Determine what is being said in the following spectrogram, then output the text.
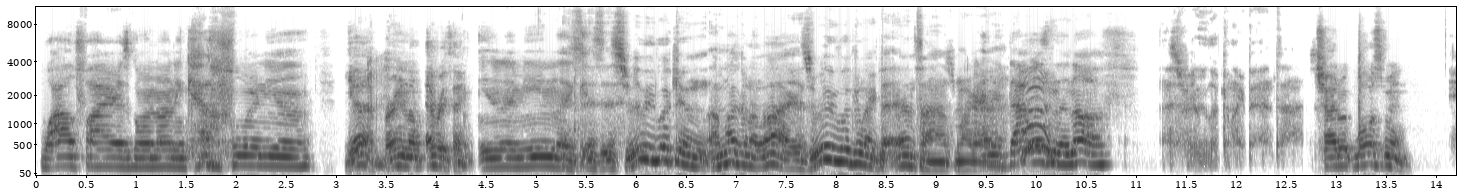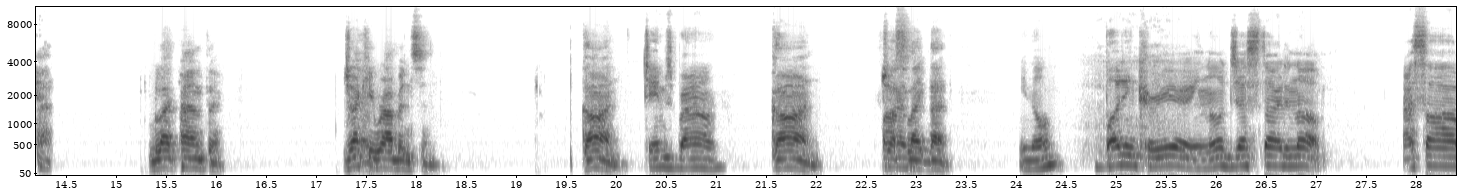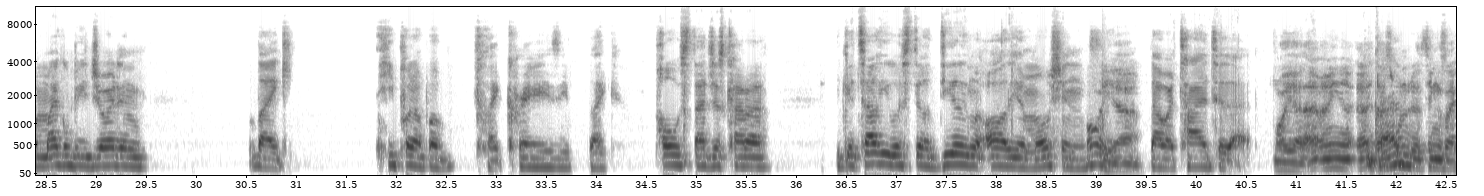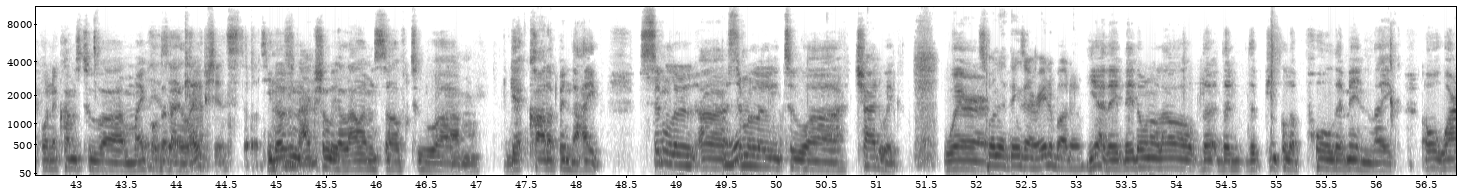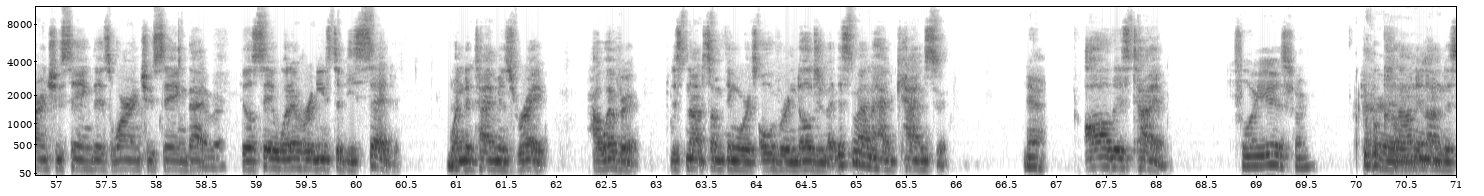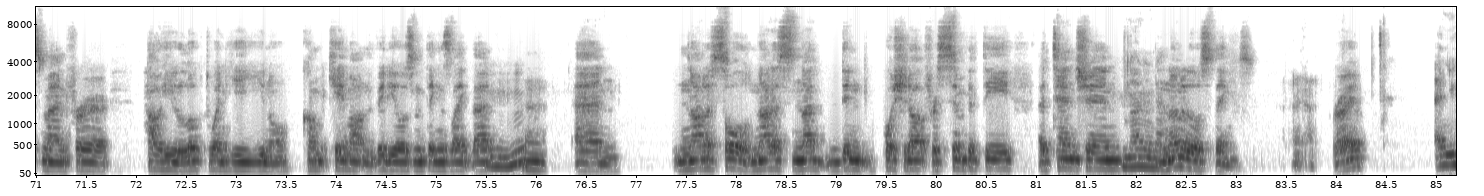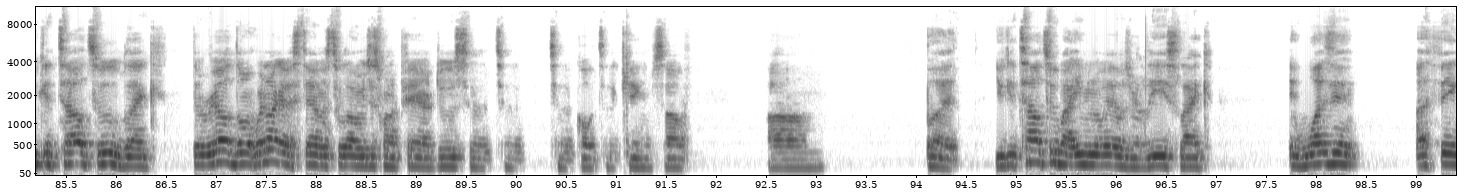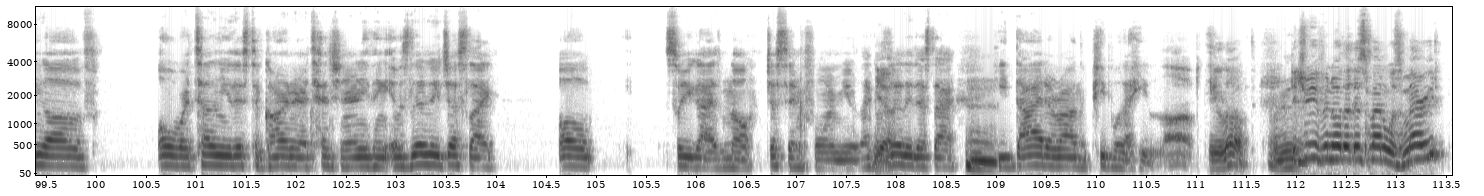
Wildfires going on in California. Yeah, burning up everything. You know what I mean? Like, It's, it's, it's really looking, I'm not gonna lie, it's really looking like the end times, my guy. and if that wasn't enough, It's really looking like the end times. Chadwick Boseman. Yeah. Black Panther. Jackie Robinson. Gone. James Brown, Gone. Just like that. you know, budding career, you know, just starting up. I saw Michael B. Jordan, like, he put up a like crazy like post that just kind of you could tell he was still dealing with all the emotions Oh yeah. that were tied to that. Oh yeah. I mean, uh, that's Okay. one of the things. Like when it comes to uh, Michael, His that I like, like, still. he doesn't actually allow himself to um, get caught up in the hype. Similar, uh, similarly to uh, Chadwick, where it's one of the things I read about him. yeah, they, they don't allow the, the, the people to pull them in. Like, oh, why aren't you saying this? Why aren't you saying that? Ever. He'll say whatever needs to be said when the time is right. However, it's not something where it's overindulgent. Like this man had cancer. Yeah. All this time, Four years from. people Crazy. clowning on this man for how he looked when he, you know, come, came out in videos and things like that, Mm-hmm. and not a soul, not a, not didn't push it out for sympathy, attention, None of that. none of those things. Yeah. Right? And you could tell too, like the real don't. We're not gonna stay on this too long. We just want to pay our dues to to to the go to the king himself. Um, but you could tell too by even the way it was released, like it wasn't a thing of, oh, we're telling you this to garner attention or anything. It was literally just like, oh, so you guys know, just to inform you. Like it was really just that Mm. he died around the people that he loved. He loved. Really? Did you even know that this man was married?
